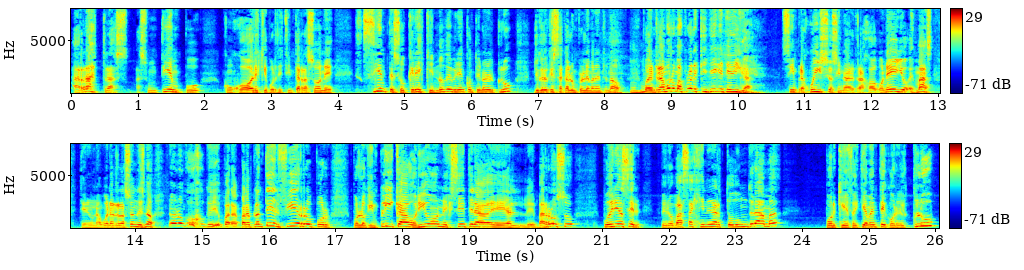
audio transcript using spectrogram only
arrastras hace un tiempo con jugadores que por distintas razones sientes o crees que no deberían continuar en el club, yo creo que es sacarle un problema al entrenador. Porque el entrenador lo más probable es que llegue y te diga, sin prejuicios, sin haber trabajado con ellos, es más, tener una buena relación, no, no, no, cojo que yo para, para el plantel, Fierro, por, por lo que implica, Orión, etcétera, eh, eh, Barroso, podrían ser, pero vas a generar todo un drama porque efectivamente con el club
